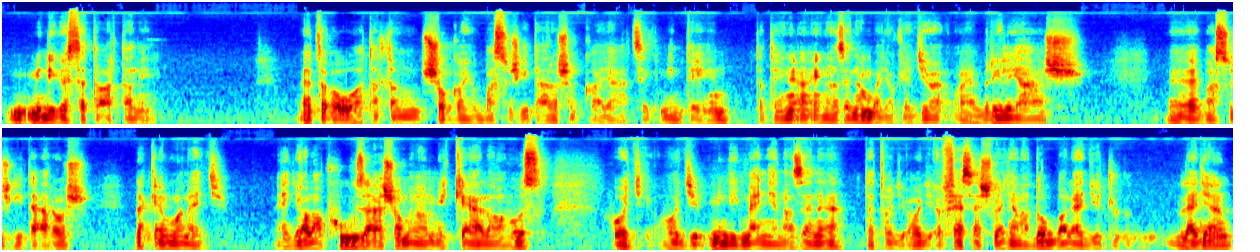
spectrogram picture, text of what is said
mindig összetartani. Mert óhatatlanul sokkal jobb basszusgitárosokkal játszik, mint én. Tehát én, én azért nem vagyok egy olyan brilliáns basszusgitáros. Nekem van egy egy alaphúzásom, ami kell ahhoz, hogy, hogy mindig menjen a zene, tehát hogy, hogy feszes legyen, a dobbal együtt legyen,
